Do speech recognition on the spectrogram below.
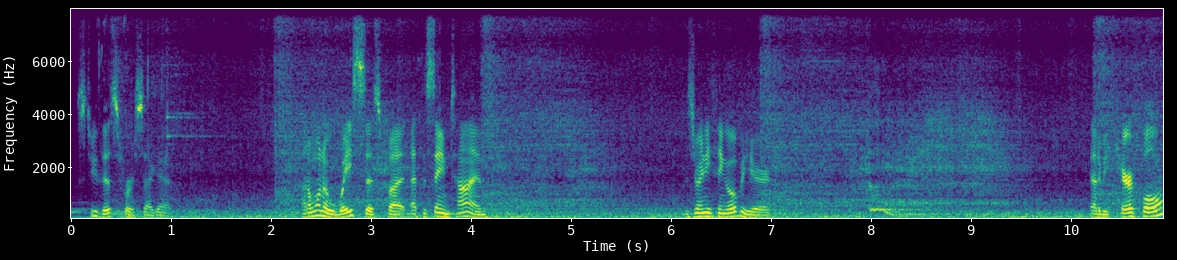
let's do this for a second. I don't want to waste this, but at the same time, is there anything over here? Gotta be careful.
